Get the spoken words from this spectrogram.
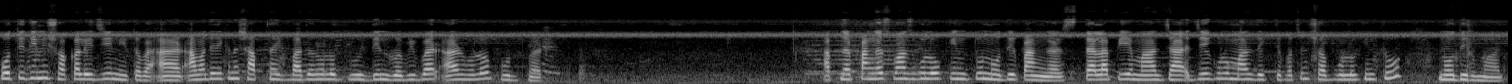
প্রতিদিনই সকালে যেয়ে নিতে হবে। আর আমাদের এখানে সাপ্তাহিক বাজার হলো দুই দিন, রবিবার আর হলো বুধবার। আপনার পাঙ্গাস মাছগুলো কিন্তু নদীর পাঙ্গাস, তেলাপিয়া মাছ, যা যেগুলো মাছ দেখতে পাচ্ছেন সবগুলো কিন্তু নদীর মাছ।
